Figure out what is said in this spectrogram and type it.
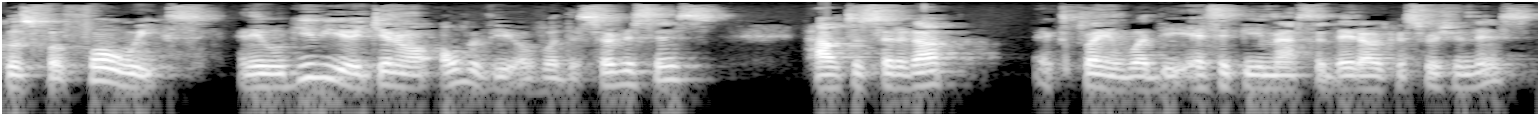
goes for four weeks and it will give you a general overview of what the service is, how to set it up, explain what the SAP master data orchestration is,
